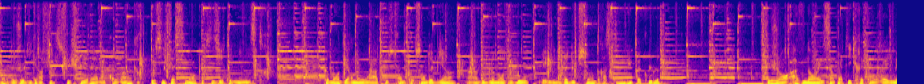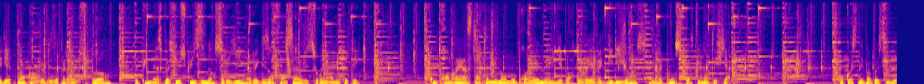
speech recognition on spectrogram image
dans de jolis graphiques suffiraient à me convaincre aussi facilement que si j'étais ministre. Comment dire non à plus 30% de biens, à un doublement du beau et une réduction drastique du pas cool? Ces gens avenants et sympathiques répondraient immédiatement quand je les appellerai au support, depuis ma spacieuse cuisine ensoleillée avec des enfants sages et souriants à mes côtés. Comprendraient instantanément mon problème et y apporteraient avec diligence une réponse pertinente et fiable. Pourquoi ce n'est pas possible?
